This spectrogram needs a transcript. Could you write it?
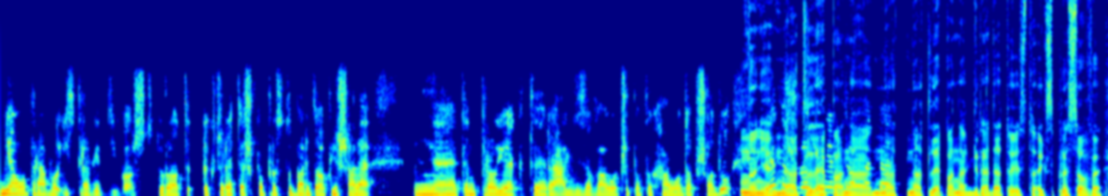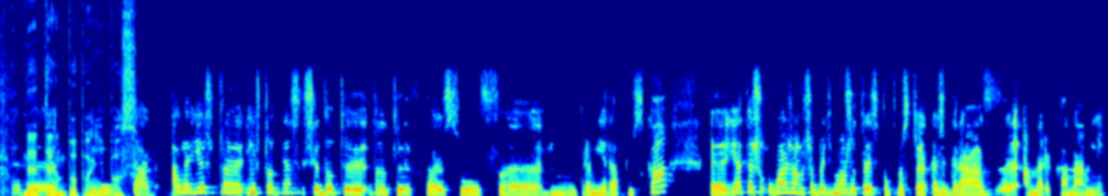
miało Prawo i Sprawiedliwość, które, które też po prostu bardzo opieszale ten projekt realizowało czy popychało do przodu. No nie, ja na, tle pana, te... na, na tle pana Grada to jest to ekspresowe e, tempo, pani poseł. Tak, ale jeszcze, jeszcze odniosę się do, ty, do tych słów premiera Tuska. Ja też uważam, że być może to jest po prostu jakaś gra z Amerykanami,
